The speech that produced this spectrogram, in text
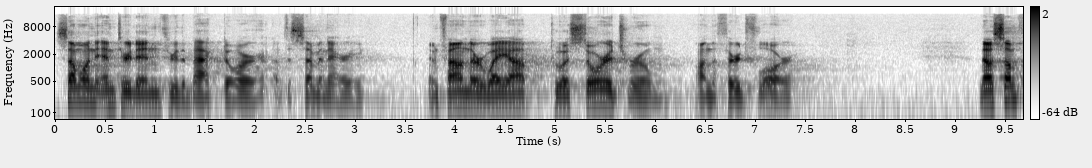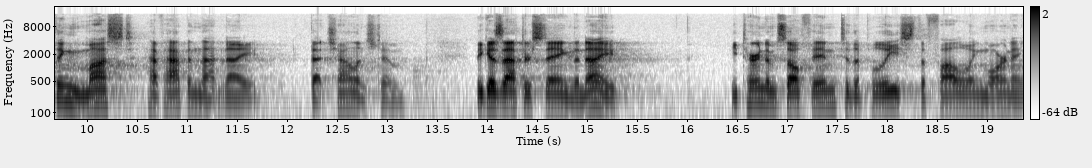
Someone entered in through the back door of the seminary and found their way up to a storage room on the third floor. Now, something must have happened that night that challenged him, because after staying the night, he turned himself in to the police the following morning.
